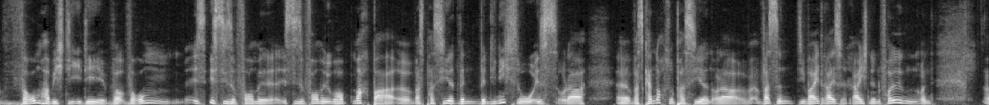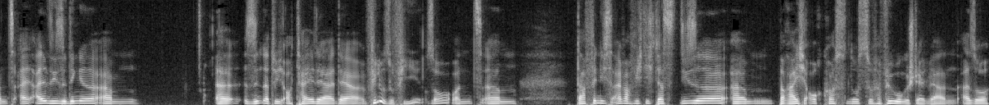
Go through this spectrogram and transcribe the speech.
warum habe ich die Idee? Warum ist, ist diese Formel, ist diese Formel überhaupt machbar? Äh, was passiert, wenn, wenn die nicht so ist? Oder äh, was kann noch so passieren? Oder was sind die weitreichenden Folgen? Und, und all, all diese Dinge ähm, äh, sind natürlich auch Teil der, der Philosophie. So und ähm, da finde ich es einfach wichtig, dass diese ähm, Bereiche auch kostenlos zur Verfügung gestellt werden. Also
